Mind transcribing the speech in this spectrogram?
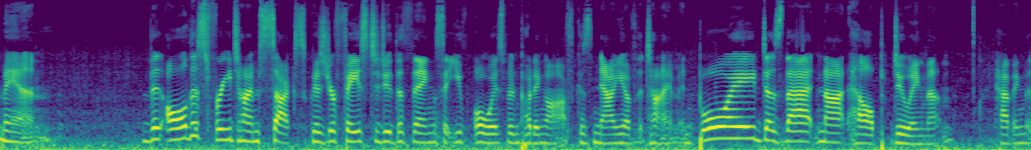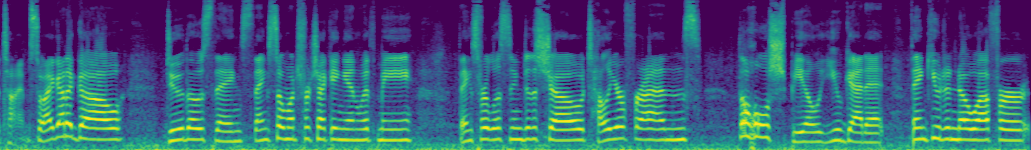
man, that all this free time sucks because you're faced to do the things that you've always been putting off because now you have the time and boy does that not help doing them having the time so i gotta go do those things thanks so much for checking in with me Thanks for listening to the show. Tell your friends the whole spiel. You get it. Thank you to Noah for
